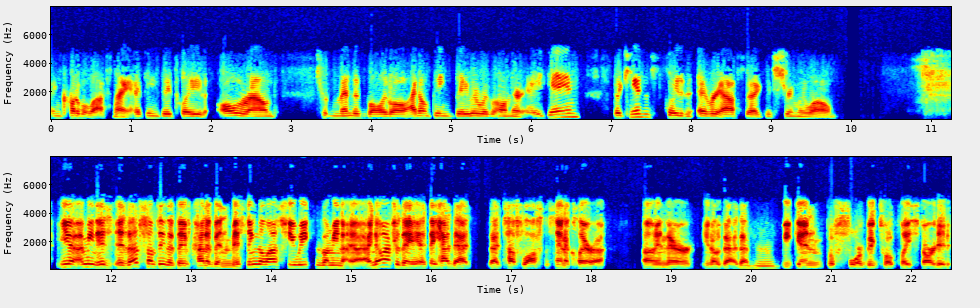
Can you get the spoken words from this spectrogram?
incredible last night. I think they played all around tremendous volleyball. I don't think Baylor was on their A game, but Kansas played in every aspect extremely well. Yeah, I mean, is is that something that they've kind of been missing the last few weeks? I mean, I, I know after they they had that that tough loss to Santa Clara uh, in their you know that that mm-hmm. weekend before Big 12 play started,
